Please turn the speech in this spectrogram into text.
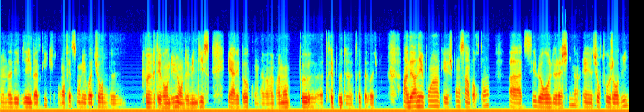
on, a des vieilles batteries qui en fait sont les voitures qui ont été vendues en 2010. Et à l'époque, on avait vraiment peu, très peu de très peu de voitures. Un dernier point qui est, je pense, important, c'est le rôle de la Chine, et surtout aujourd'hui,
